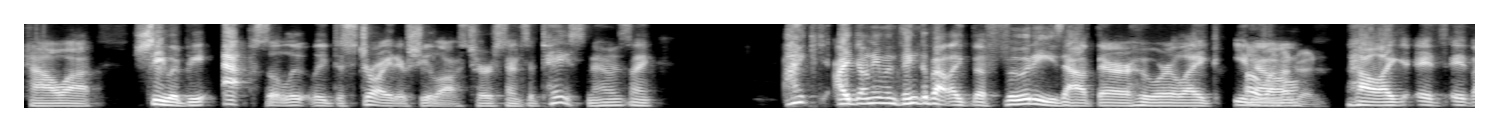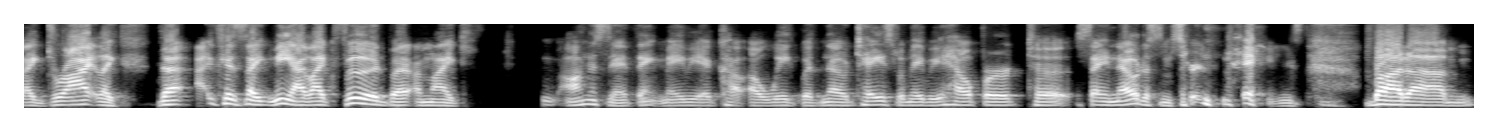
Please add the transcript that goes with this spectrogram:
how uh she would be absolutely destroyed if she lost her sense of taste. And I was like, I I don't even think about like the foodies out there who are like, you oh, know, 100. How like it's it like dry like that because like me, I like food, but I'm like honestly, I think maybe a, a week with no taste would maybe help her to say no to some certain things. But um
